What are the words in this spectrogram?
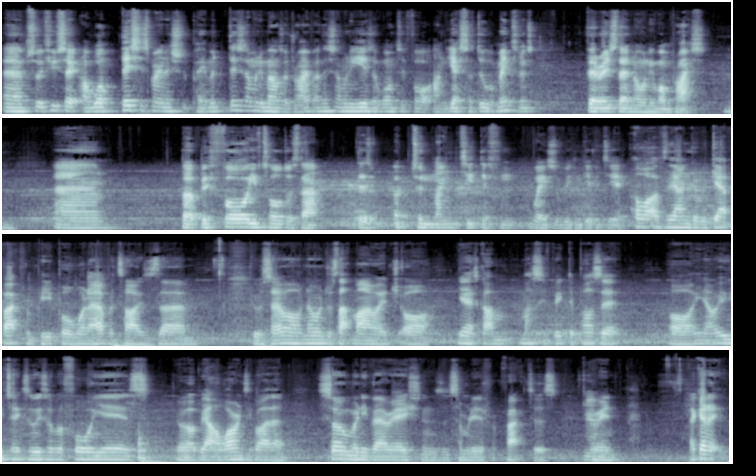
Um, so if you say, I want this is my initial payment, this is how many miles I drive, and this is how many years I want it for, and yes, I do with maintenance, there is then only one price. Um, but before you've told us that, there's up to 90 different ways that we can give it to you. a lot of the anger we get back from people when I advertise, um, people say, "Oh, no one does that mileage," or "Yeah, it's got a massive big deposit," or you know, "Who takes a lease over four years? It'll be out of warranty by then." So many variations and so many different factors. Yeah. I mean, I get it.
